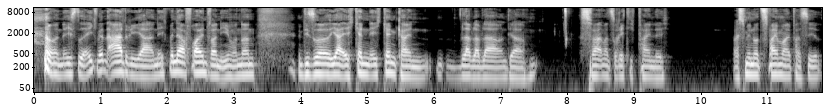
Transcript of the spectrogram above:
Und ich so, ich bin Adrian, ich bin der Freund von ihm. Und dann die so, ja, ich kenne ich kenn keinen bla bla bla. Und ja, es war immer so richtig peinlich. Was mir nur zweimal passiert.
